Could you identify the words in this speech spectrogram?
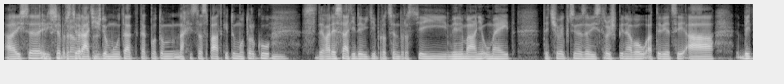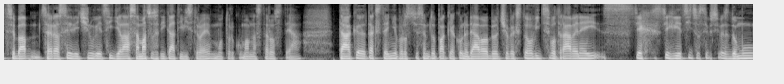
ale když se, když se prostě vrátíš domů, tak, tak potom nachystat zpátky tu motorku hmm. z 99% prostě jí minimálně umejt. Teď člověk přineze výstroj špinavou a ty věci a byť třeba dcera si většinu věcí dělá sama, co se týká ty výstroje, motorku mám na starost já, tak, tak stejně prostě jsem to pak jako nedával, byl člověk z toho víc otrávený z těch, z těch věcí, co si přivez domů,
